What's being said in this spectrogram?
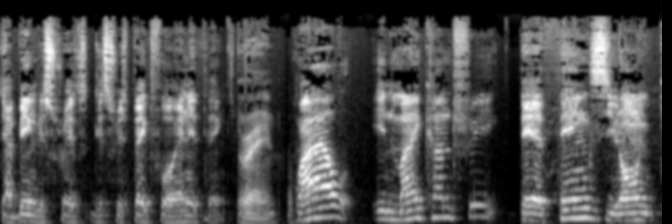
they're being disres- disrespectful or anything. Right. While in my country, there are things you don't,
